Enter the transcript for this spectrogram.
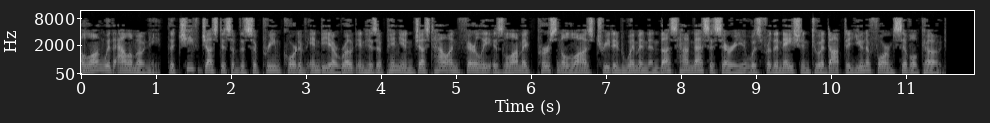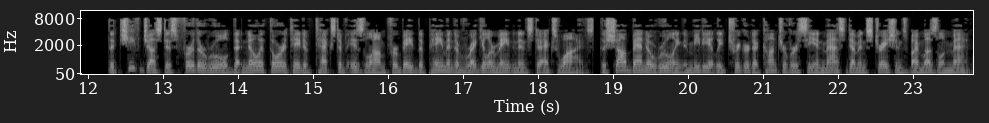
Along with alimony, the Chief Justice of the Supreme Court of India wrote in his opinion just how unfairly Islamic personal laws treated women and thus how necessary it was for the nation to adopt a uniform civil code. The Chief Justice further ruled that no authoritative text of Islam forbade the payment of regular maintenance to ex-wives. The Shah Bano ruling immediately triggered a controversy and mass demonstrations by Muslim men.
